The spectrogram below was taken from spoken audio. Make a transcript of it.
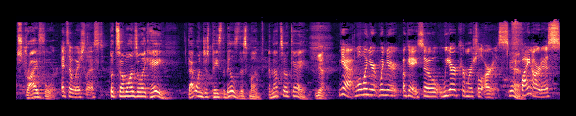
strive for. it's a wish list. But some ones are like, hey, that one just pays the bills this month, and that's okay. Yeah. Yeah, well, when you're when you're okay, so we are commercial artists. Yeah. Fine artists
